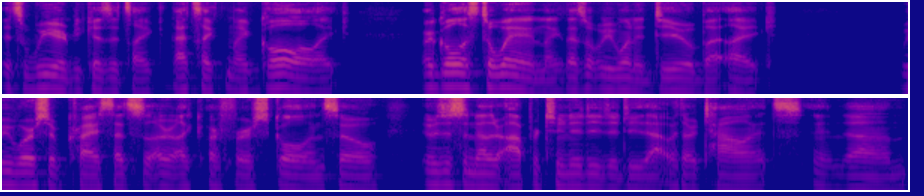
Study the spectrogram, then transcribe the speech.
it's weird because it's like that's like my goal. Like our goal is to win. Like that's what we want to do. But like we worship Christ. That's our like our first goal, and so it was just another opportunity to do that with our talents. And um,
